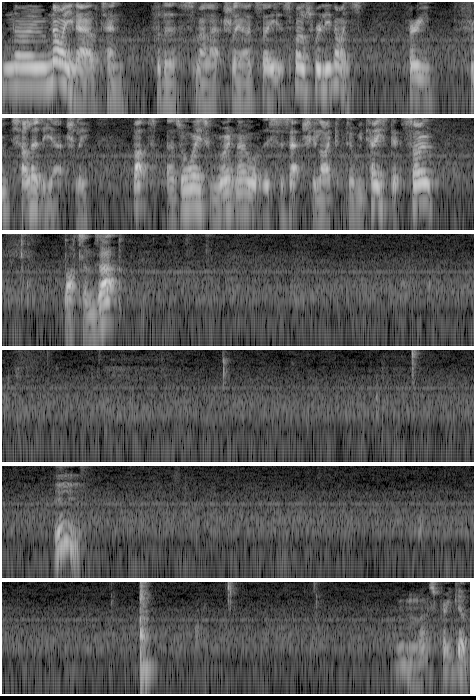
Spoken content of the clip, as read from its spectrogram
no, nine out of ten for the smell. Actually, I'd say it smells really nice. Very fruit salady actually. But as always, we won't know what this is actually like until we taste it. So, bottoms up. Mmm. Mm, that's pretty good.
